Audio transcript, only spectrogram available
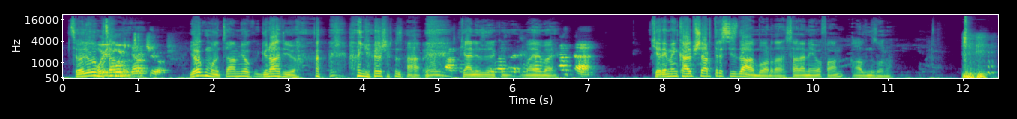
Söyle oğlum Oyun oyun çekiyor. Yok mu? Tamam yok. Günah diyor. Görüşürüz abi. Kendinize yakın. Bay bay. Kerem'in kalp şartları sizde abi bu arada. Saraneo falan aldınız onu.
